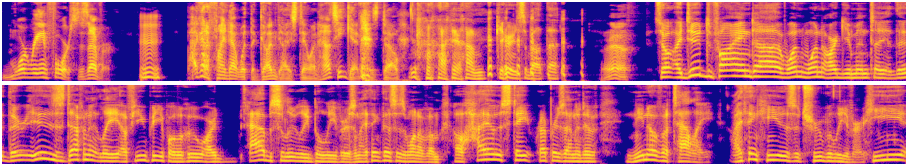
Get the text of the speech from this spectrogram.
more reinforced as ever. Mm. I gotta find out what the gun guy's doing. How's he getting his dough? I'm curious about that. yeah. So I did find uh, one one argument. Uh, th- there is definitely a few people who are absolutely believers, and I think this is one of them. Ohio State Representative Nino Vitale. I think he is a true believer. He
